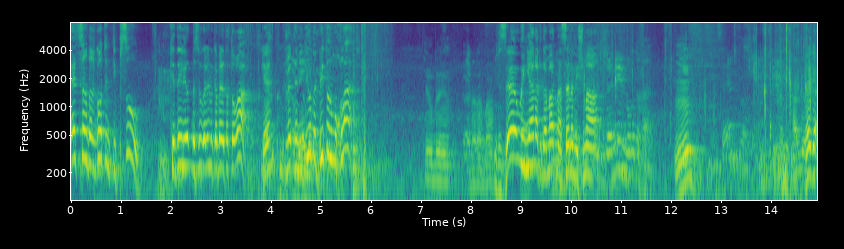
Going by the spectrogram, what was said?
עשר דרגות הם טיפסו כדי להיות מסוגלים לקבל את התורה, כן? הם הגיעו בביטול מוחלט. וזהו עניין הקדמת נעשה למשמע. רגע,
